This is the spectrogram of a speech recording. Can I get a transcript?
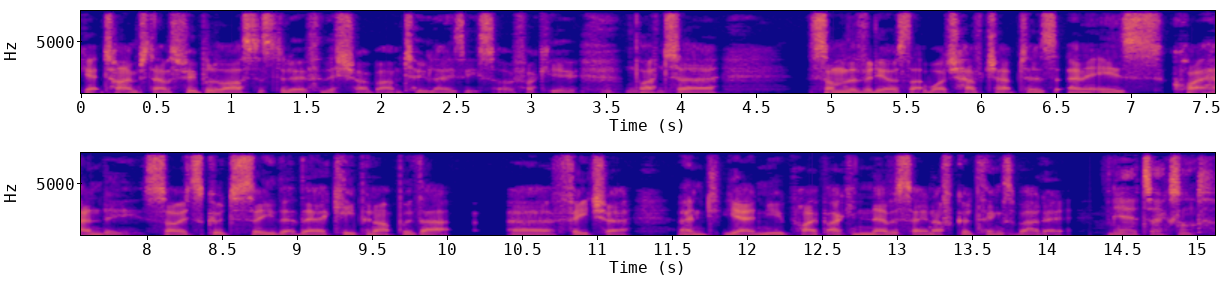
get timestamps. People have asked us to do it for this show, but I'm too lazy, so fuck you. but uh, some of the videos that I watch have chapters, and it is quite handy. So it's good to see that they're keeping up with that uh, feature. And yeah, NewPipe. I can never say enough good things about it. Yeah, it's excellent.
